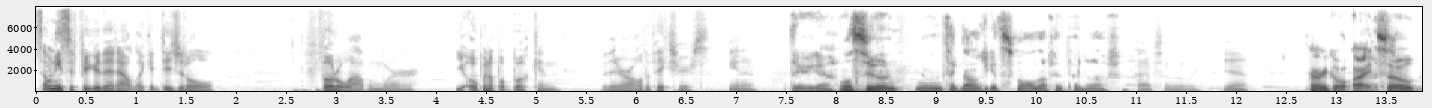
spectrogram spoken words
Someone needs to figure that out, like a digital photo album where you open up a book and there are all the pictures. You know. There you go. Well, soon when technology gets small enough and thin enough. Absolutely. Yeah. Very cool. All right. So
